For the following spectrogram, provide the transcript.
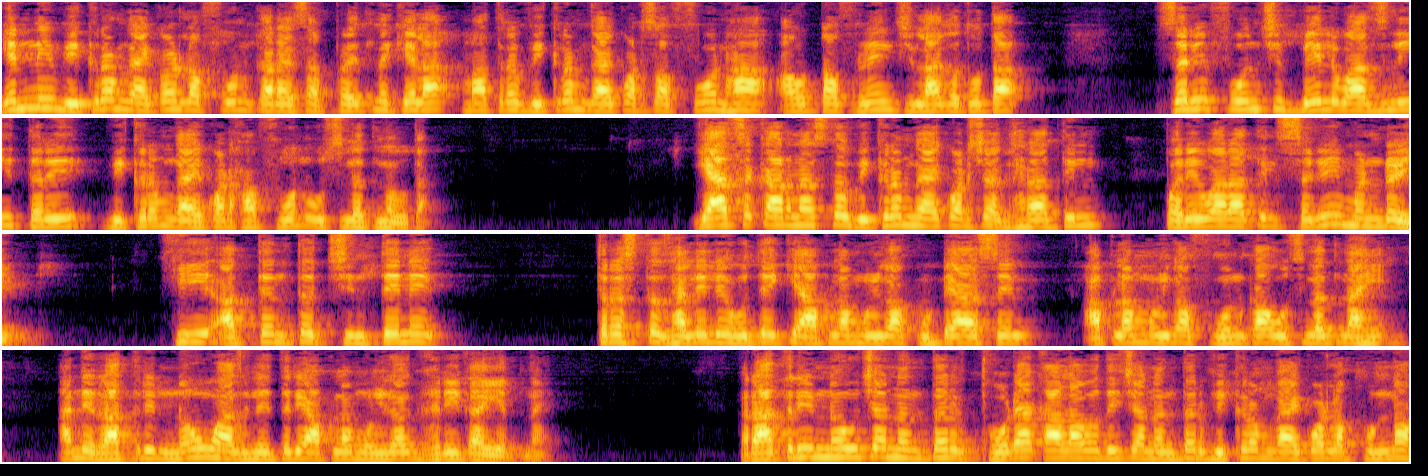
यांनी विक्रम गायकवाडला फोन करायचा प्रयत्न केला. मात्र विक्रम गायकवाडचा फोन हा आउट ऑफ रेंज लागत होता. जरी फोनची बेल वाजली तरी विक्रम गायकवाड हा फोन उचलत नव्हता. याच कारणास्तव विक्रम गायकवाडच्या घरातील परिवारातील सगळी मंडळी ही अत्यंत चिंतेने त्रस्त झालेले होते की आपला मुलगा कुठे असेल आपला मुलगा फोन का उचलत नाही आणि रात्री नऊ वाजले तरी आपला मुलगा घरी का येत नाही. रात्री नऊच्या नंतर थोड्या कालावधीच्या नंतर विक्रम गायकवाडला पुन्हा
